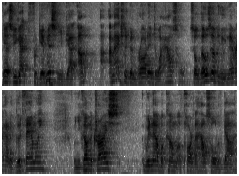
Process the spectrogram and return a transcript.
Yeah, so you got forgiveness and you've got I'm I'm actually been brought into a household. So those of you who never had a good family, when you come to Christ, we now become a part of the household of God.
